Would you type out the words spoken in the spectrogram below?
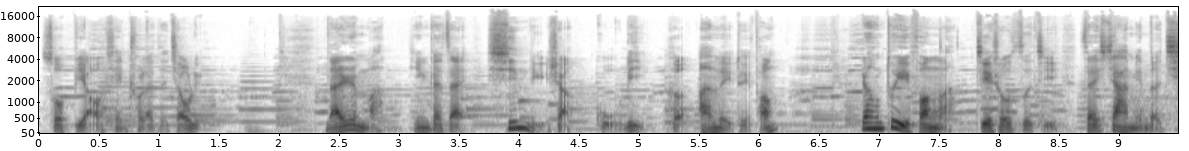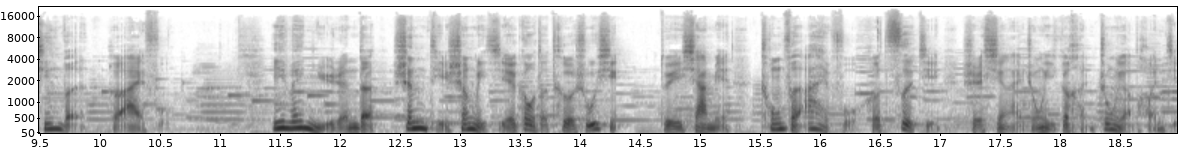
所表现出来的焦虑。男人嘛，应该在心理上鼓励和安慰对方，让对方啊接受自己在下面的亲吻和爱抚。因为女人的身体生理结构的特殊性，对下面充分爱抚和刺激是性爱中一个很重要的环节。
